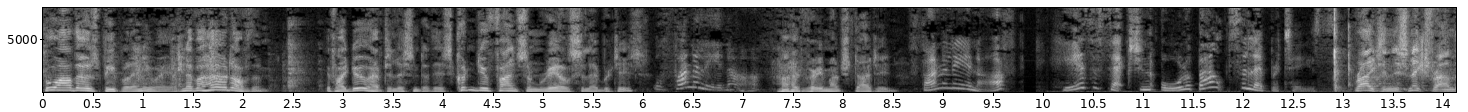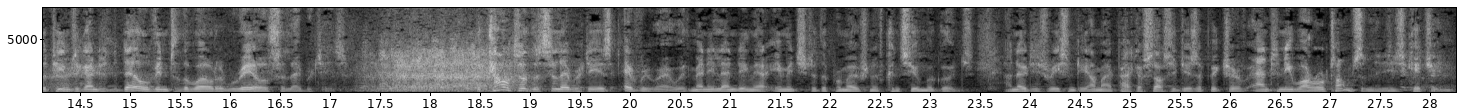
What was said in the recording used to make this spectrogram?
Who are those people anyway? I've never heard of them. If I do have to listen to this, couldn't you find some real celebrities? Well, funnily enough, I very much doubt it. funnily enough, here's a section all about celebrities. Right, in this next round, the teams are going to delve into the world of real celebrities. The cult of the celebrity is everywhere, with many lending their image to the promotion of consumer goods. I noticed recently on my pack of sausages a picture of Antony Worrall Thompson in his kitchen.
